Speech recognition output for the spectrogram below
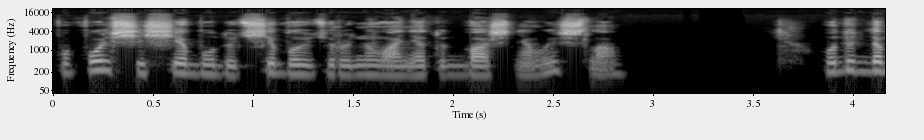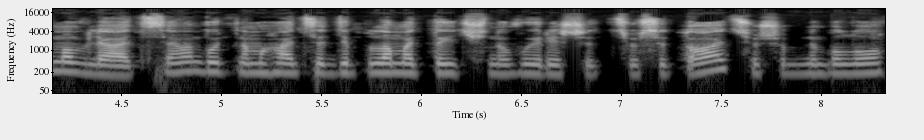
по Польщі ще будуть, ще будуть руйнування. Тут башня вийшла. Будуть домовлятися, будуть намагатися дипломатично вирішити цю ситуацію, щоб не було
